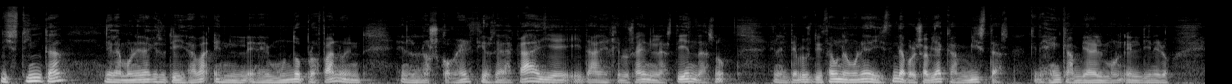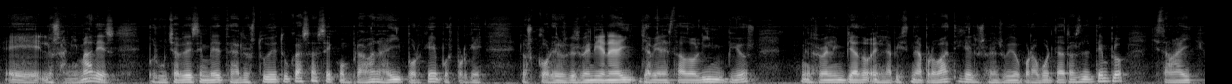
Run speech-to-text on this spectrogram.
distinta de la moneda que se utilizaba en el, mundo profano, en, los comercios de la calle y tal, en Jerusalén, en las tiendas, ¿no? En el templo se utilizaba una moneda distinta, por eso había cambistas que tenían que cambiar el, dinero. Eh, los animales, pues muchas veces en vez de traerlos tú de tu casa, se compraban ahí. ¿Por qué? Pues porque los corderos que se vendían ahí ya habían estado limpios, los habían limpiado en la piscina probática y los habían subido por la puerta atrás del templo y estaban ahí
